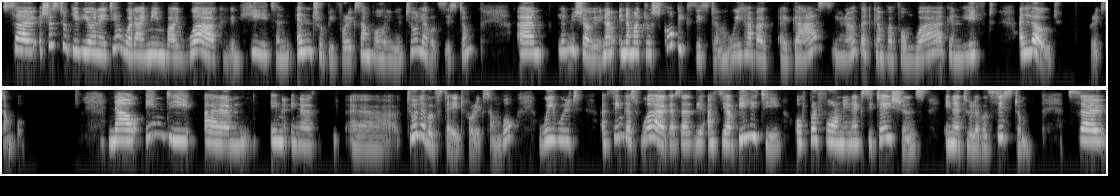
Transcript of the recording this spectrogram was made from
So just to give you an idea what I mean by work and heat and entropy, for example, in a two-level system, um, let me show you. Now, in a macroscopic system, we have a, a gas, you know, that can perform work and lift a load, for example. Now, in the um, in in a uh, two-level state, for example, we would think as work as, a, the, as the ability of performing excitations in a two-level system. So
